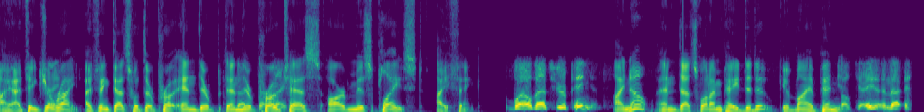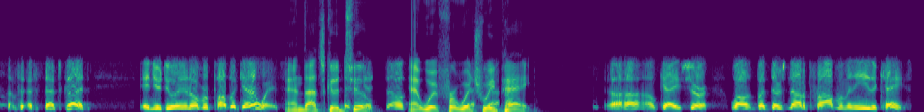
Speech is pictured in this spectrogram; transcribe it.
I, I think you're okay. right. I think that's what they're pro and their and their protests right. are misplaced. I think. Well, that's your opinion. I know, and that's what I'm paid to do. Give my opinion. Okay, and that, that's good and you're doing it over public airwaves. And that's good too, so, and for which we pay. Uh huh. Okay, sure. Well, but there's not a problem in either case.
